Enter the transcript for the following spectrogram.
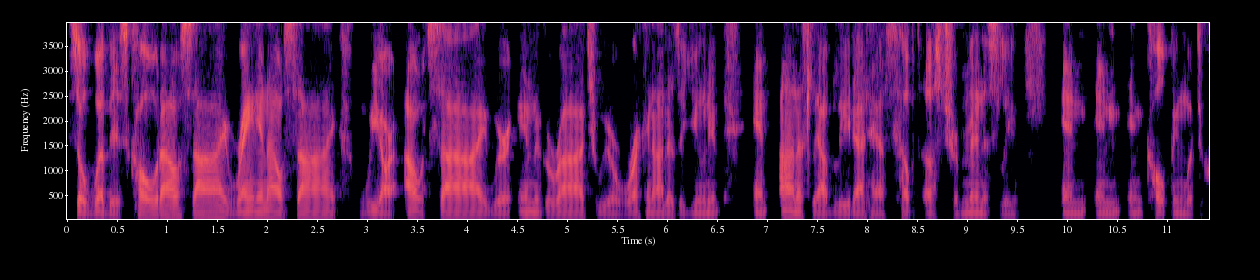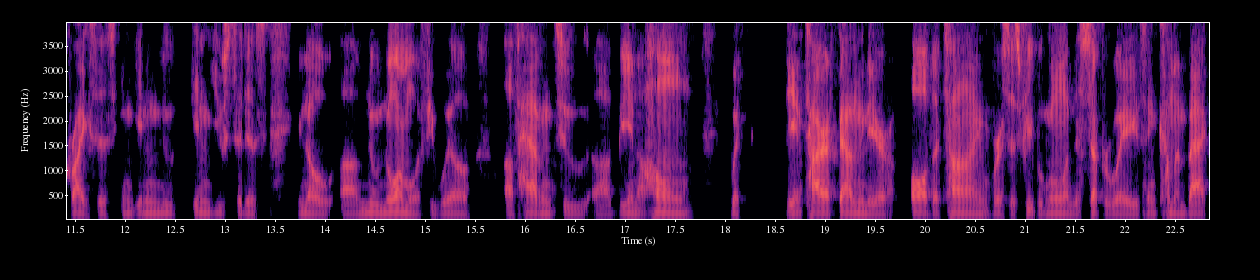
So whether it's cold outside, raining outside, we are outside, we're in the garage, we are working out as a unit. And honestly, I believe that has helped us tremendously in in, in coping with the crisis and getting new getting used to this, you know, uh, new normal, if you will, of having to uh, be in a home with the entire family there all the time versus people going their separate ways and coming back,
